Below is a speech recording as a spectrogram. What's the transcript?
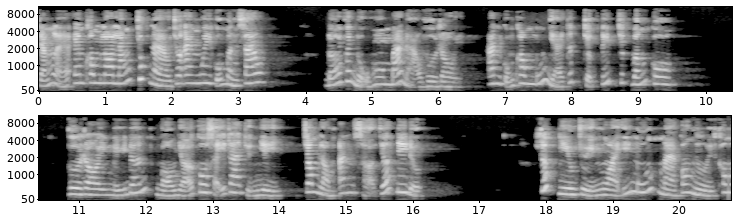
chẳng lẽ em không lo lắng chút nào cho an nguy của mình sao? Đối với nụ hôn bá đạo vừa rồi, anh cũng không muốn giải thích trực tiếp chất vấn cô. Vừa rồi nghĩ đến ngộ nhỡ cô xảy ra chuyện gì, trong lòng anh sợ chết đi được. Rất nhiều chuyện ngoài ý muốn mà con người không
